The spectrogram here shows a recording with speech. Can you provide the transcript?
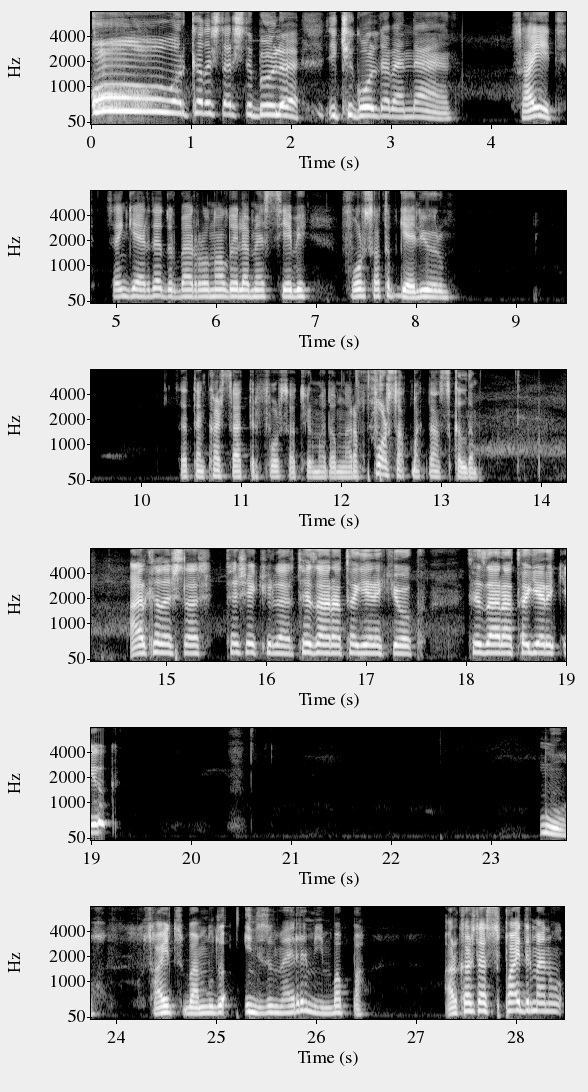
Oo arkadaşlar işte böyle iki gol de benden. Sait sen geride dur ben Ronaldo ile Messi'ye bir force atıp geliyorum. Zaten kaç saattir force atıyorum adamlara. Force atmaktan sıkıldım. Arkadaşlar teşekkürler. Tezahürata gerek yok. Tezahürata gerek yok. Oh, Sait ben bunu izin verir miyim baba? Arkadaşlar Spider-Man o.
